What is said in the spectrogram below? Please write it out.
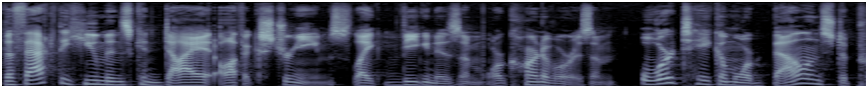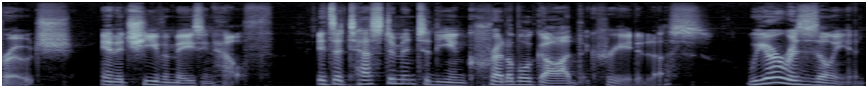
The fact that humans can diet off extremes, like veganism or carnivorism, or take a more balanced approach and achieve amazing health. It's a testament to the incredible God that created us. We are resilient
